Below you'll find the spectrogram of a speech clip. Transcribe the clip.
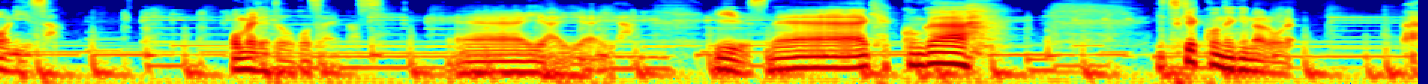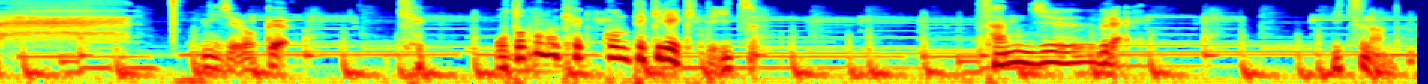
お兄さんおめでとうございますえー、いやいやいや。いいですね。結婚か。いつ結婚できんだろう、俺。26。男の結婚適齢期っていつ ?30 ぐらいいつなんだ？ろ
